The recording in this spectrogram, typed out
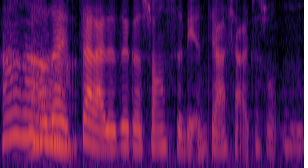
啊、然后再再来的这个双十年假，小孩就说：“嗯，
